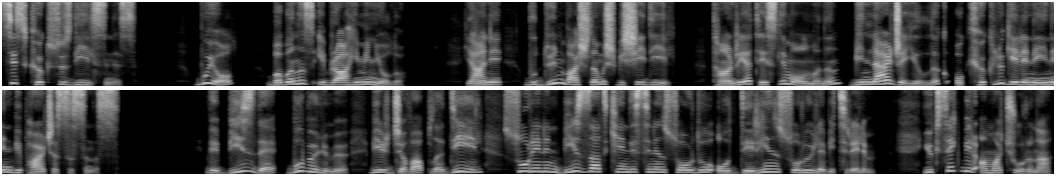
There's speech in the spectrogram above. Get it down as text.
siz köksüz değilsiniz. Bu yol, babanız İbrahim'in yolu. Yani bu dün başlamış bir şey değil. Tanrı'ya teslim olmanın binlerce yıllık o köklü geleneğinin bir parçasısınız. Ve biz de bu bölümü bir cevapla değil, surenin bizzat kendisinin sorduğu o derin soruyla bitirelim. Yüksek bir amaç uğruna,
